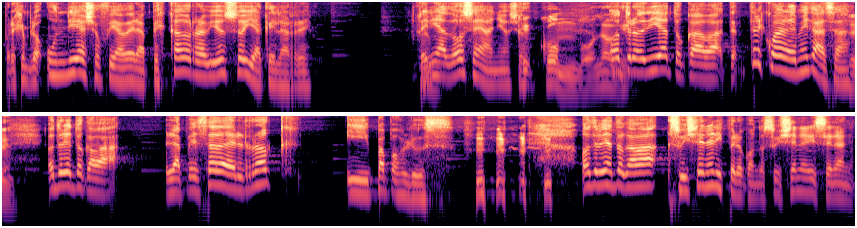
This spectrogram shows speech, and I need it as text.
por ejemplo, un día yo fui a ver a Pescado Rabioso y a Aquelarre. Tenía 12 años yo. Qué combo, ¿no? Otro día tocaba, tres cuadras de mi casa. Sí. Otro día tocaba La pesada del rock y Papos Blues. Otro día tocaba Sui Generis, pero cuando Sui Generis eran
